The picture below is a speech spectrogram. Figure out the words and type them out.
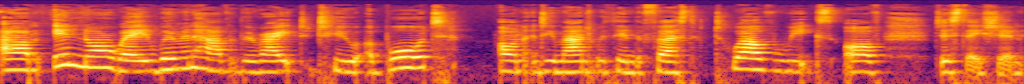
Um, in Norway, women have the right to abort on demand within the first 12 weeks of gestation.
